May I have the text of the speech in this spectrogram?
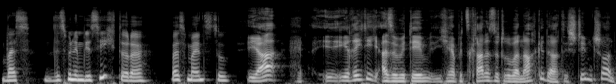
was? Das mit dem Gesicht oder? Was meinst du? Ja, richtig. Also mit dem, ich habe jetzt gerade so drüber nachgedacht. Es stimmt schon.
